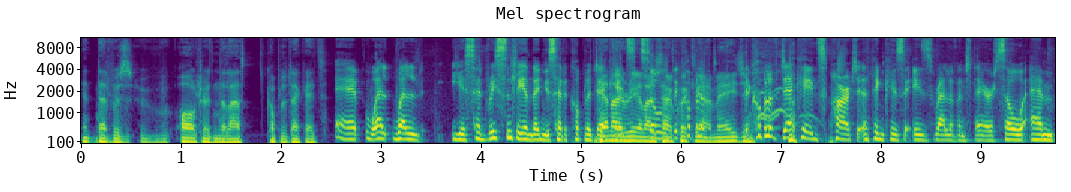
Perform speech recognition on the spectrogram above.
that was altered in the last couple of decades? Uh, well, well, you said recently, and then you said a couple of decades. Then. I realised how quickly I'm aging. A couple of decades part, I think, is is relevant there. So, um,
